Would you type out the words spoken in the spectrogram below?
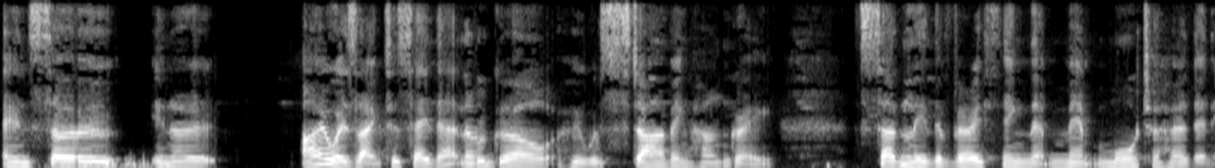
And so, you know, I always like to say that little girl who was starving hungry, suddenly the very thing that meant more to her than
